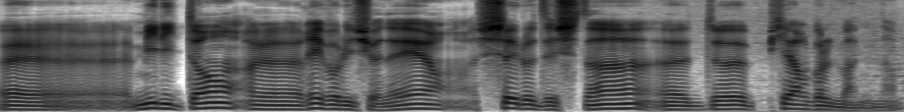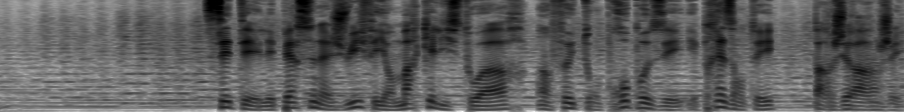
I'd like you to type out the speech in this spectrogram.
euh, militant euh, révolutionnaire. C'est le destin de Pierre Goldman. C'était Les personnages juifs ayant marqué l'histoire, un feuilleton proposé et présenté par Gérard Inger.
